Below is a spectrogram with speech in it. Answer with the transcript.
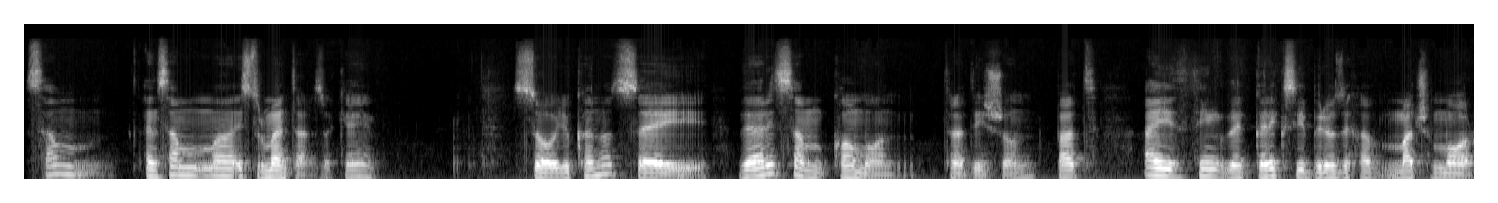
some and some uh, instrumentals. Okay, so you cannot say there is some common tradition, but I think the Greek Cypriots have much more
